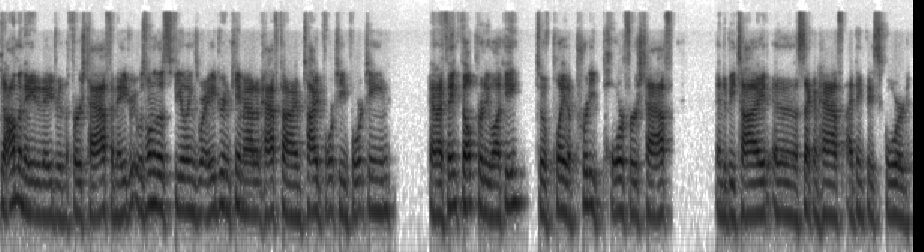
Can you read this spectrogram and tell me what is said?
dominated Adrian the first half, and Adrian it was one of those feelings where Adrian came out at halftime, tied 14-14, and I think felt pretty lucky to have played a pretty poor first half and to be tied. And then in the second half, I think they scored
